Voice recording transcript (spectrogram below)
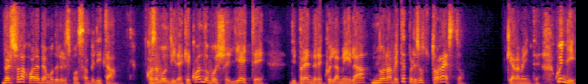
verso la quale abbiamo delle responsabilità. Cosa vuol dire? Che quando voi scegliete di prendere quella mela non avete preso tutto il resto, chiaramente. Quindi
